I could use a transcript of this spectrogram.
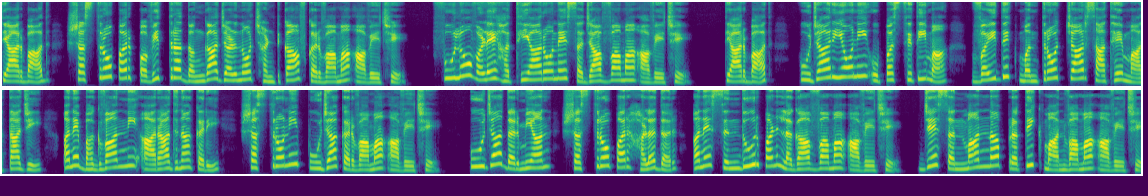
ત્યારબાદ શસ્ત્રો પર પવિત્ર ગંગાજળનો છંટકાવ કરવામાં આવે છે. ફૂલો વડે હથિયારોને સજાવવામાં આવે છે. ત્યારબાદ પૂજારીઓની ઉપસ્થિતિમાં વૈદિક મંત્રોચ્ચાર સાથે માતાજી અને ભગવાનની આરાધના કરી શસ્ત્રોની પૂજા કરવામાં આવે છે. પૂજા દરમિયાન શસ્ત્રો પર હળદર અને સિંદૂર પણ લગાવવામાં આવે છે, જે સન્માનના પ્રતીક માનવામાં આવે છે.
